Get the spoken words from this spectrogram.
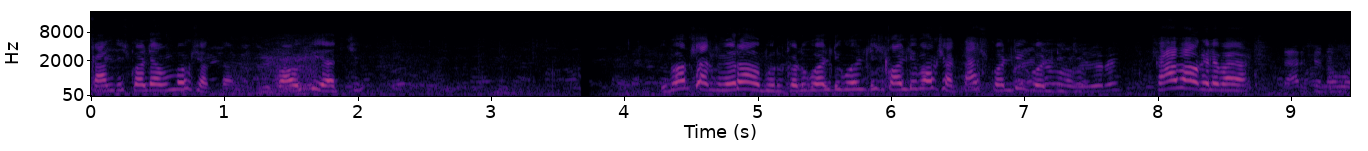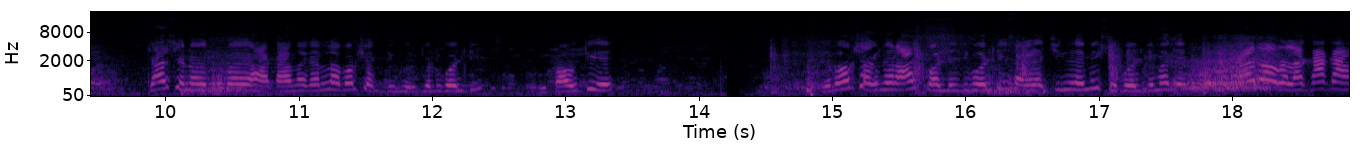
कांद्याची क्वालिटी आपण बघू शकता. ही पावती आजची. बघू मी मेरा बुरकट. गोल्टी क्वालिटी क्वालिटी बघू शकता. क्वालिटी गोल्टी काय भाव गेले बाया? चारशे नव्वद चारशे नव्वद रुपये हा कांदा गेला बघू शकते. बुरकट गोल्टी. ही पावती आहे. हे बघू शकता मेरा आज क्वालिटीची गोल्टी सगळ्या चिंगड्या मिक्स गोल्टीमध्ये. काय भाव गेला काका?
